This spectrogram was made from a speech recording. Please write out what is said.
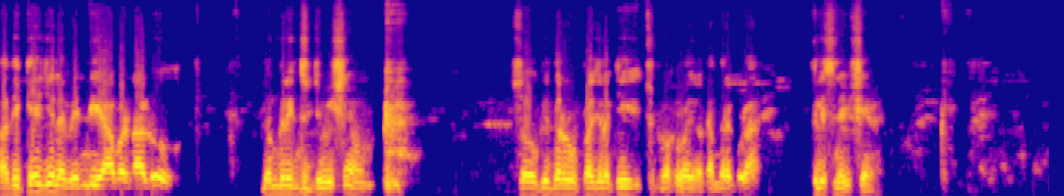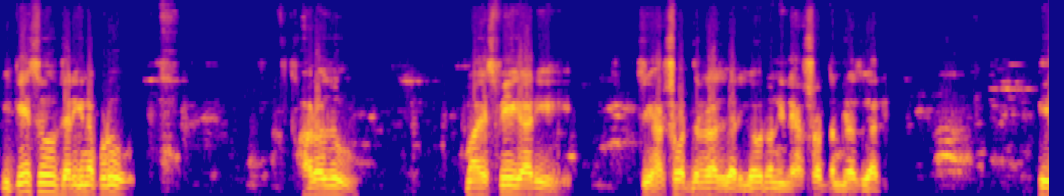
పది కేజీల వెండి ఆభరణాలు దొంగిలించే విషయం. సో గిద్దరు ప్రజలకి చుట్టుపక్కల ప్రజలకు అందరికి కూడా తెలిసిన విషయమే ఈ కేసు జరిగినప్పుడు ఆ రోజు మా ఎస్పీ గారి శ్రీ హర్షవర్ధన్ రాజు గారి గౌరవనీయులు హర్షవర్ధన్ రాజు గారి ఈ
